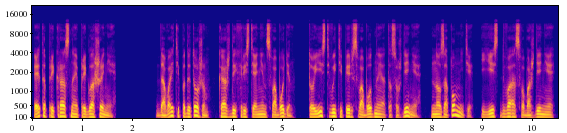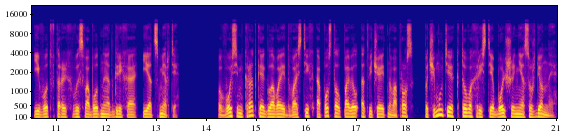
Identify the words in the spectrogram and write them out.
Это прекрасное приглашение. Давайте подытожим, каждый христианин свободен, то есть вы теперь свободны от осуждения, но запомните, есть два освобождения, и вот вторых вы свободны от греха и от смерти. 8 краткая глава и 2 стих апостол Павел отвечает на вопрос, почему те, кто во Христе больше не осужденные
